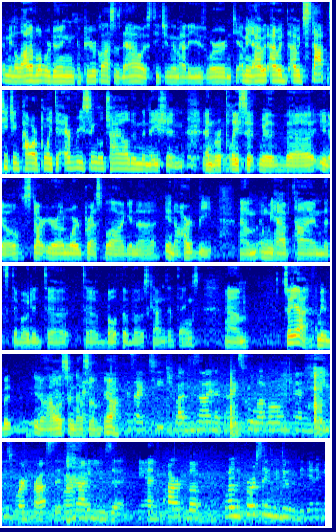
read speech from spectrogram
I mean, a lot of what we're doing in computer classes now is teaching them how to use Word. I mean, I would, I would, I would stop teaching PowerPoint to every single child in the nation and replace it with, uh, you know, start your own WordPress blog in a in a heartbeat. Um, and we have time that's devoted to to both of those kinds of things. Um, so yeah, I mean, but you know, Allison has some, yeah. As I teach web design at the high school level and we use WordPress, they learn how to use it. And part the one of the first things we do at the beginning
